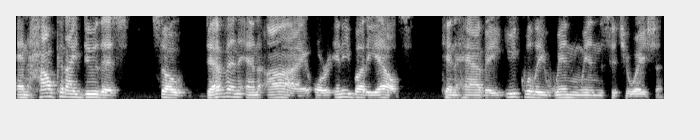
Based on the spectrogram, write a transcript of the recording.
and how can I do this so Devin and I or anybody else can have a equally win-win situation?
